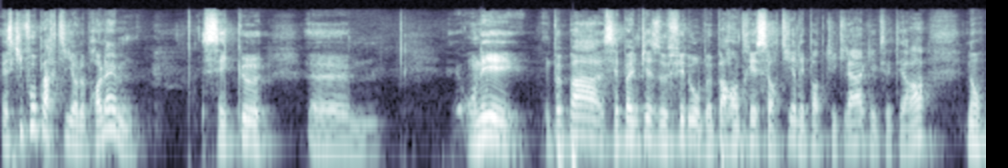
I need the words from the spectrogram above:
est-ce qu'il faut partir? Le problème, c'est que euh, on est, on peut pas, c'est pas une pièce de fédo, on peut pas rentrer, sortir, les portes qui claquent, etc. Non,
